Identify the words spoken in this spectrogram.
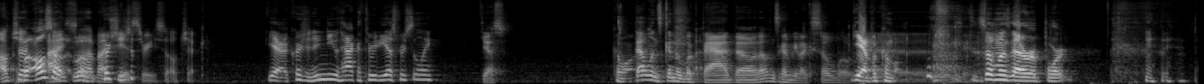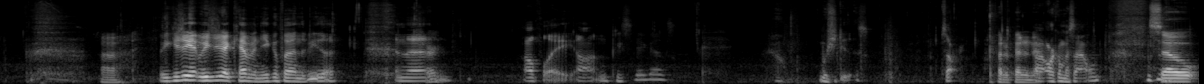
I'll check. But also, I still well, have my Chris, you should- PS3, so I'll check. Yeah, Christian, didn't you hack a 3DS recently? Yes. Come on. That one's gonna look bad though. That one's gonna be like so low. Yeah, but come on. Someone's got to report. Uh, We should get we should get Kevin. You can play on the Vita, and then Sure. I'll play on PC. I guess. We should do this. Sorry, put a pin in it. uh, Arkham Asylum. So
